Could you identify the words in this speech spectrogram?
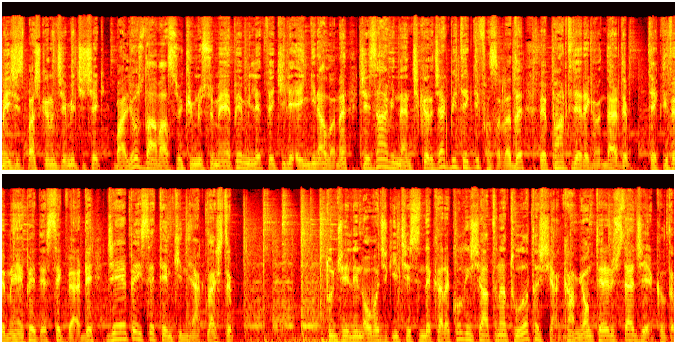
Meclis Başkanı Cemil Çiçek, balyoz davası hükümlüsü MHP milletvekili Engin Alan'ı cezaevinden çıkaracak bir teklif hazırladı ve partilere gönderdi. Teklife MHP destek verdi, CHP ise temkinli yaklaştı. Tunceli'nin Ovacık ilçesinde karakol inşaatına tuğla taşıyan kamyon teröristlerce yakıldı.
